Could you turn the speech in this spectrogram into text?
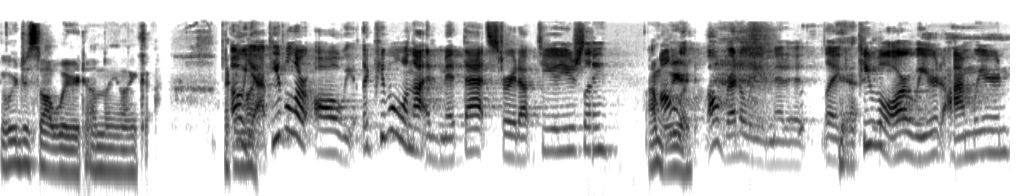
we're just all weird. I'm like, like, like oh I'm yeah, like, people are all weird. Like people will not admit that straight up to you usually. I'm I'll, weird. I'll readily admit it. Like yeah. people are weird. I'm weird,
